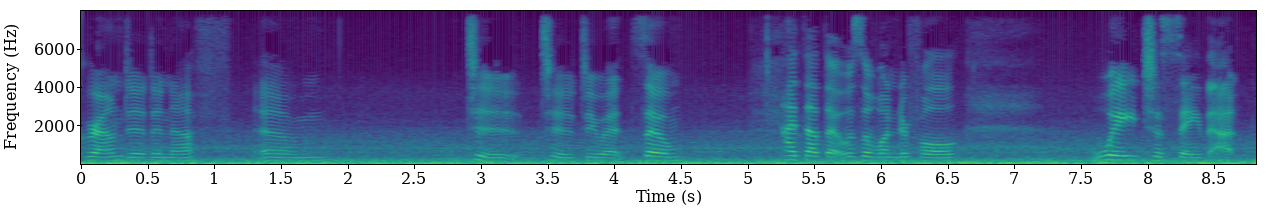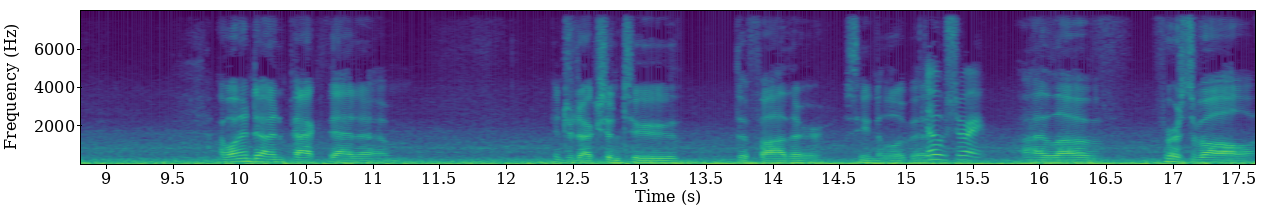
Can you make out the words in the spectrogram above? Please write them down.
grounded enough um, to to do it. So I thought that was a wonderful way to say that. I wanted to unpack that um, introduction to the father scene a little bit. Oh, sure. I love, first of all,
